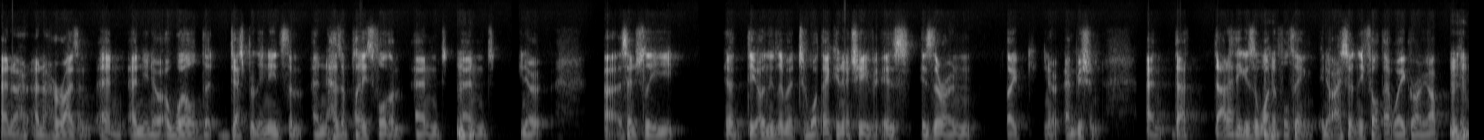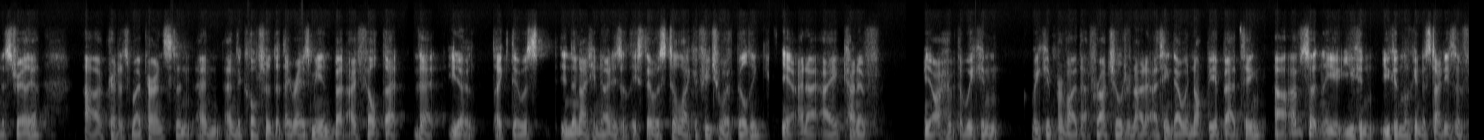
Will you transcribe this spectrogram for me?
And a, and a horizon and and you know a world that desperately needs them and has a place for them and mm-hmm. and you know uh, essentially you know, the only limit to what they can achieve is is their own like you know ambition and that that I think is a mm-hmm. wonderful mm-hmm. thing. You know, I certainly felt that way growing up mm-hmm. in Australia. Uh, credit to my parents and, and and the culture that they raised me in, but I felt that that you know, like there was in the 1990s at least, there was still like a future worth building. Yeah, and I, I kind of, you know, I hope that we can we can provide that for our children. I, I think that would not be a bad thing. Uh, certainly, you can you can look into studies of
